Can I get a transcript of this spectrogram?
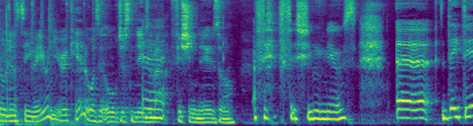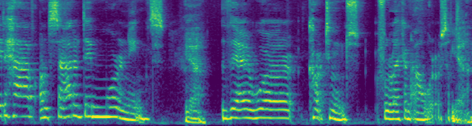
Children's TV when you were a kid, or was it all just news Uh, about fishing news or? fishing news. Uh, they did have on Saturday mornings. Yeah. There were cartoons for like an hour or something Yeah.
